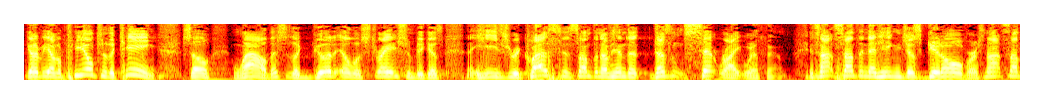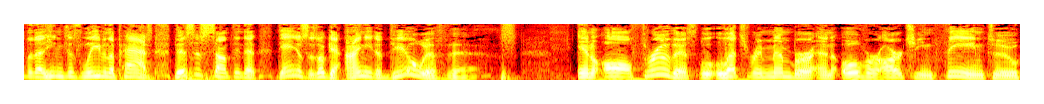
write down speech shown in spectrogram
going to be an appeal to the king. So, wow, this is a good illustration because he's requested something of him that doesn't sit right with him. It's not something that he can just get over. It's not something that he can just leave in the past. This is something that Daniel says, okay, I need to deal with this. In all through this, let's remember an overarching theme to,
